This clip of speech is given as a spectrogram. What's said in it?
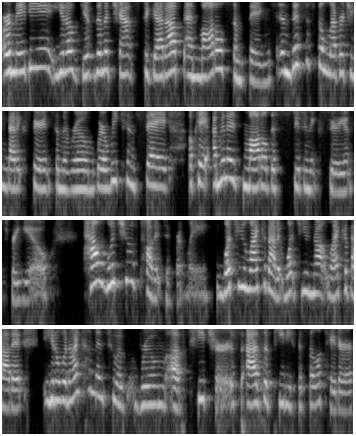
Or maybe, you know, give them a chance to get up and model some things. And this is the leverage leveraging that experience in the room where we can say, okay, I'm going to model this student experience for you how would you have taught it differently? What do you like about it? What do you not like about it? You know, when I come into a room of teachers as a PD facilitator,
